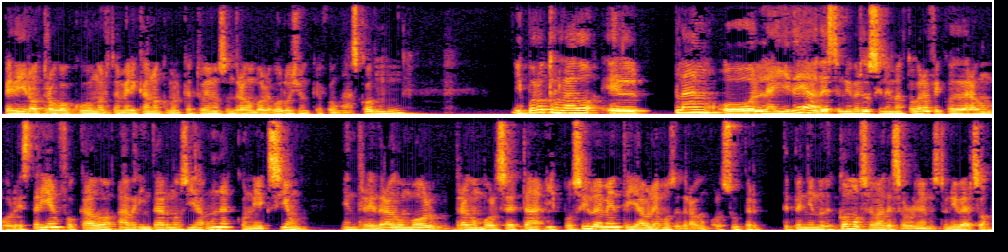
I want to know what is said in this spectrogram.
pedir otro Goku norteamericano como el que tuvimos en Dragon Ball Evolution, que fue un asco. Y por otro lado, el plan o la idea de este universo cinematográfico de Dragon Ball estaría enfocado a brindarnos ya una conexión entre Dragon Ball, Dragon Ball Z y posiblemente ya hablemos de Dragon Ball Super, dependiendo de cómo se va desarrollando este universo.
